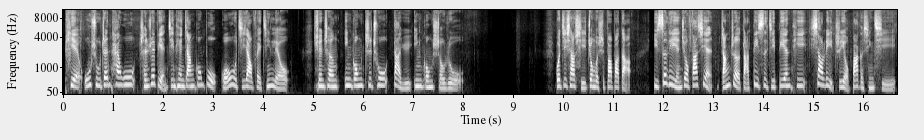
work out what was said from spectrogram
撇吴淑珍贪污，陈水扁今天将公布国务机要费金流，宣称因公支出大于因公收入。国际消息：中国时报报道，以色列研究发现，长者打第四剂 BNT 效力只有八个星期。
